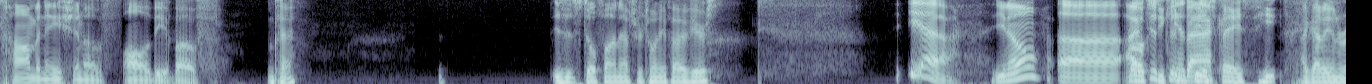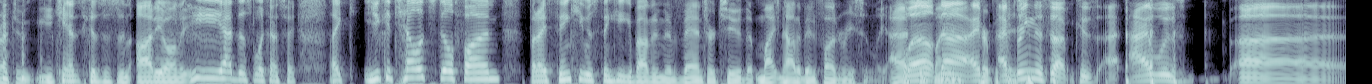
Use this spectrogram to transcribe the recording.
combination of all of the above. Okay. Is it still fun after 25 years? Yeah, you know, uh, Folks, just you can't back. see his face. He, I got to interrupt him. You can't because this is an audio only. He had this look on his face, like you could tell it's still fun, but I think he was thinking about an event or two that might not have been fun recently. That's well, no, I, I bring this up because I, I was, uh,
